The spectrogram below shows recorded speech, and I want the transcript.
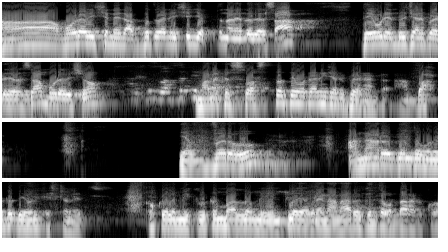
ఆ, మూడో విషయం నేను అద్భుతమైన విషయం చెప్తున్నాను. ఎందుకు తెలుసా? దేవుడు ఎందుకు చనిపోయాడు తెలుసా? మూడో విషయం. మనకు స్వస్థత ఇవ్వడానికి చనిపోయాడంట. అబ్బా. ఎవ్వరు అనారోగ్యంతో ఉండటం దేవునికి ఇష్టం లేదు. ఒకవేళ మీ కుటుంబాల్లో మీ ఇంట్లో ఎవరైనా అనారోగ్యంతో ఉన్నారనుకో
